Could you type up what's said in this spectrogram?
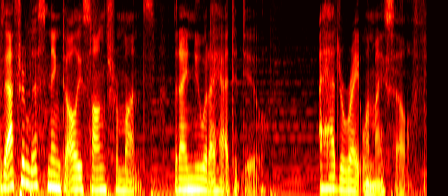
Was after listening to all these songs for months that I knew what I had to do. I had to write one myself.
